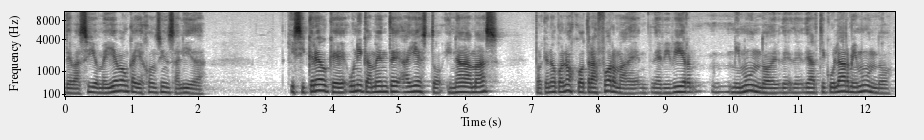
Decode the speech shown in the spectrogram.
de vacío, me lleva a un callejón sin salida. Y si creo que únicamente hay esto y nada más, porque no conozco otra forma de, vivir mi mundo, de articular mi mundo,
